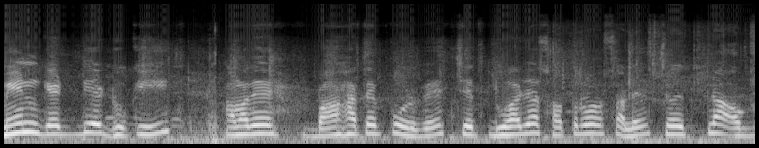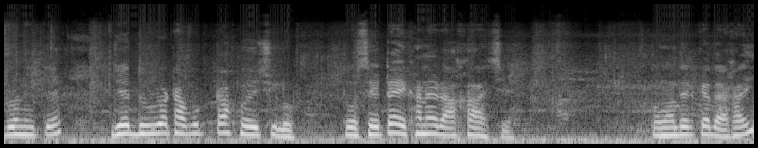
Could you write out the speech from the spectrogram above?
মেন গেট দিয়ে ঢুকি আমাদের বাঁ হাতে পড়বে যে দু হাজার সতেরো সালে চৈত্রা অগ্রণীতে যে দুর্গা ঠাকুরটা হয়েছিল। তো সেটা এখানে রাখা আছে। তোমাদেরকে দেখাই।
